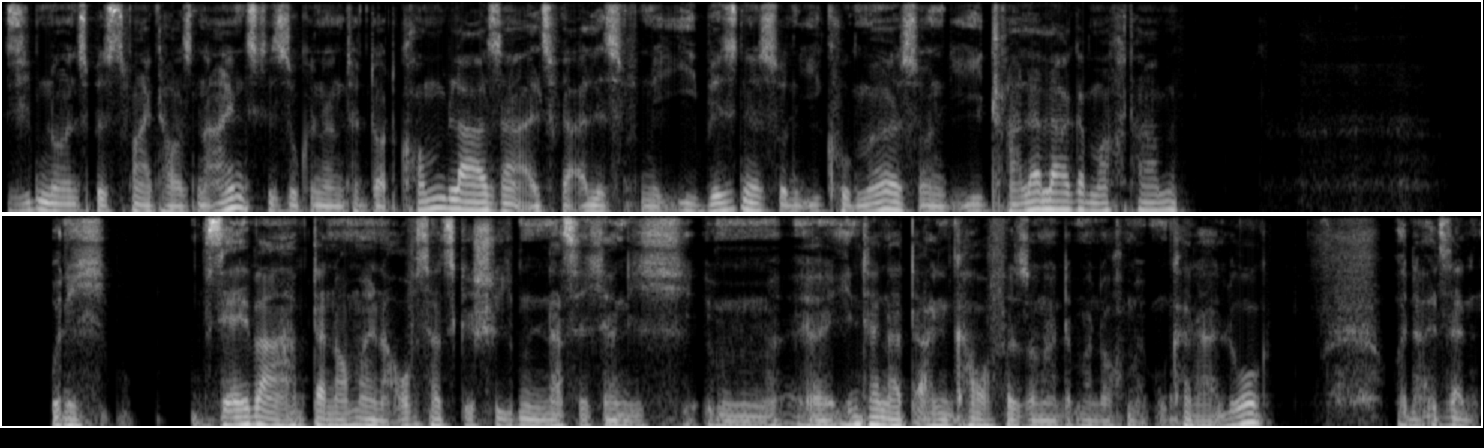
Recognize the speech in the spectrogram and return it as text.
97 bis 2001, die sogenannte Dotcom-Blase, als wir alles mit E-Business und E-Commerce und E-Tralala gemacht haben. Und ich selber habe dann nochmal einen Aufsatz geschrieben, dass ich ja nicht im äh, Internet einkaufe, sondern immer noch mit dem Katalog. Und als dann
